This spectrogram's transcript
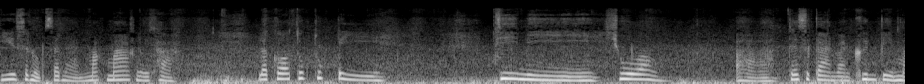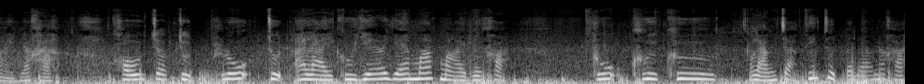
ที่สนุกสนานมาก ๆ เลยค่ะ แล้วก็ทุกๆปีที่มีช่วงเทศกาลวันขึ้นปีใหม่นะคะเขาจะจุดพลุจุดอะไรคือเยอะแยะมากมายเลยค่ะพลุคือคือหลังจากที่จุดไปแล้วนะคะ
